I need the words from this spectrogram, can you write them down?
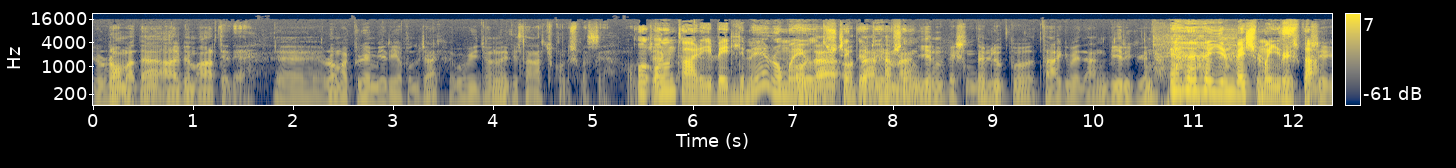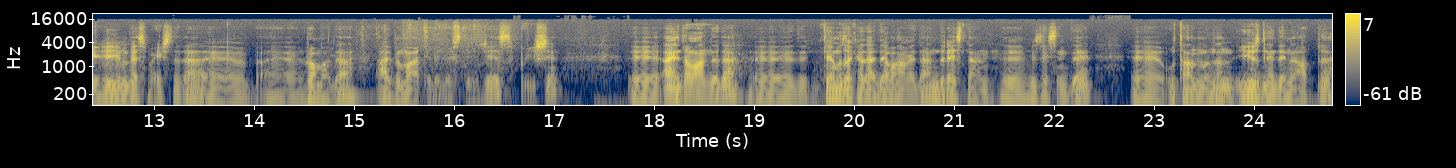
Roma'da Albüm Arte'de e, Roma premieri yapılacak bu videonun ve bir sanatçı konuşması O- olacak. onun tarihi belli mi? Roma'ya o yol da, o düşecekleri da hemen oldum. 25'inde Loop'u takip eden bir gün. 25 Çok Mayıs'ta. Peş peşe geliyor 25 Mayıs'ta da e, e, Roma'da Albüm Arte'de göstereceğiz bu işi. E, aynı zamanda da e, Temmuz'a kadar devam eden Dresden e, Müzesi'nde e, Utanmanın Yüz Nedeni adlı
